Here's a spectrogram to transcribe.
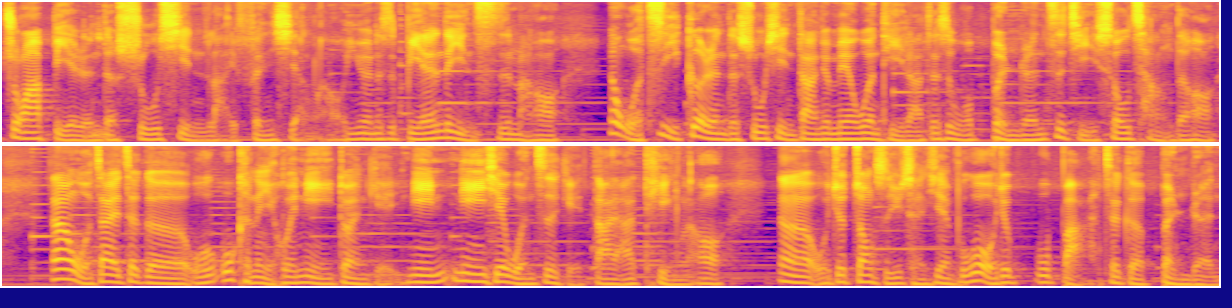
抓别人的书信来分享了，因为那是别人的隐私嘛。哦，那我自己个人的书信当然就没有问题了，这是我本人自己收藏的哈。当然，我在这个我我可能也会念一段给念念一些文字给大家听了哦。那我就忠实于呈现，不过我就不把这个本人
